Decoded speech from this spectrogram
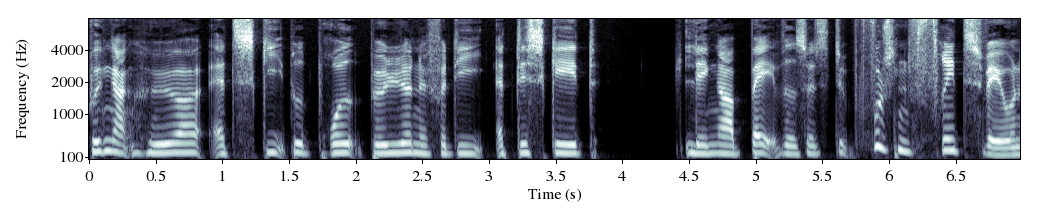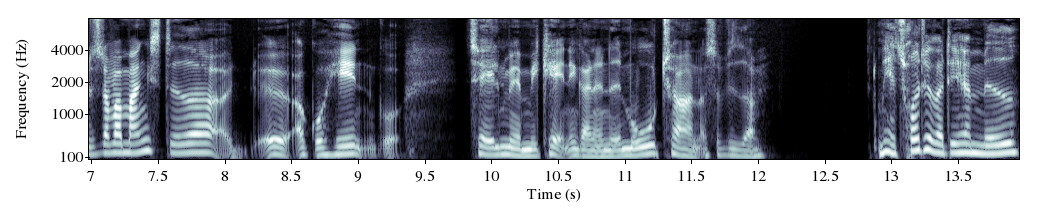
kunne ikke engang høre, at skibet brød bølgerne, fordi at det skete længere bagved, så det var fuldstændig frit svævende. Så der var mange steder øh, at gå hen, gå, tale med mekanikerne nede i motoren og så videre. Men jeg tror, det var det her med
